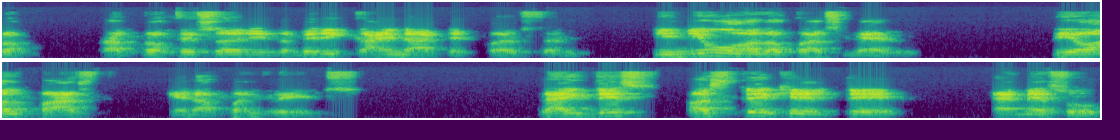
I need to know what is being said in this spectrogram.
a uh, professor, is a very kind-hearted person. He knew all of us well. We all passed in upper grades. Like this, Haste Khelte MS ho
